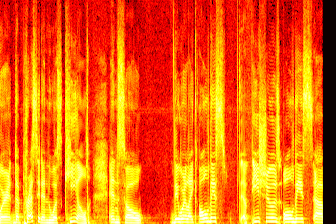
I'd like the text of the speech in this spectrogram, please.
where the president was killed. And so they were like, all these uh, issues, all these uh,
